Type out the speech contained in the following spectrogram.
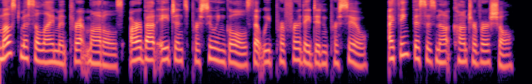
Most misalignment threat models are about agents pursuing goals that we'd prefer they didn't pursue. I think this is not controversial.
